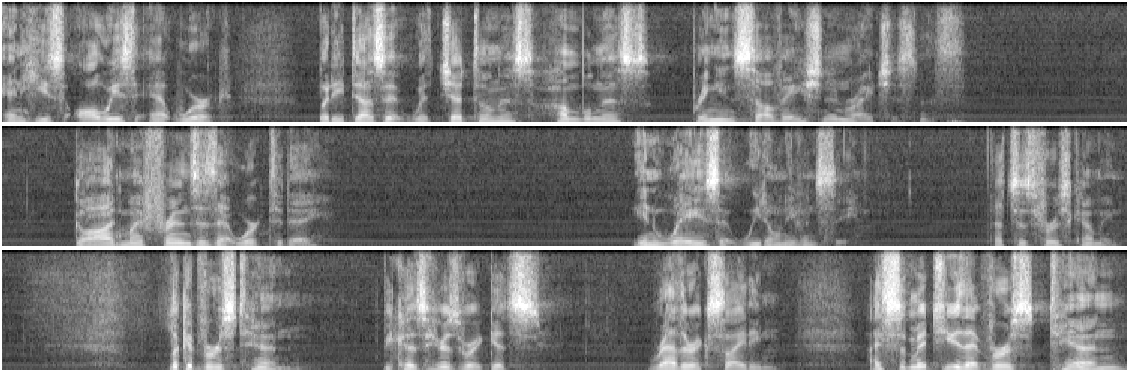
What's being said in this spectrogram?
and He's always at work. But He does it with gentleness, humbleness, bringing salvation and righteousness. God, my friends, is at work today in ways that we don't even see. That's His first coming. Look at verse 10, because here's where it gets rather exciting. I submit to you that verse 10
